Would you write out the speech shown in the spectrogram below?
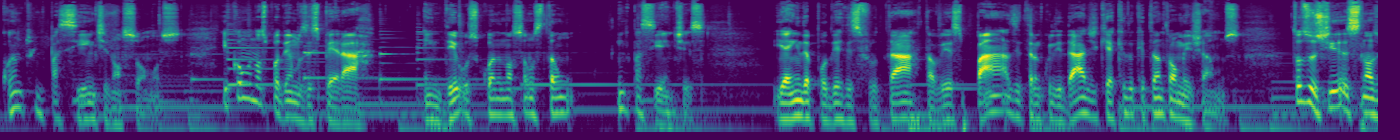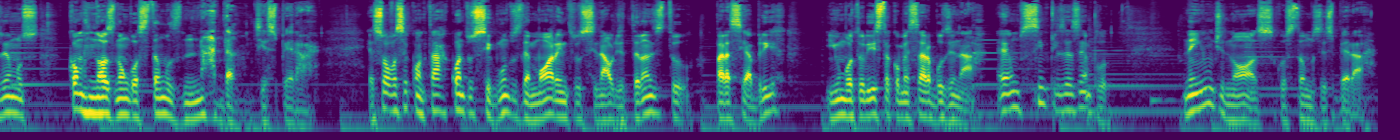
quanto impaciente nós somos e como nós podemos esperar em Deus quando nós somos tão impacientes e ainda poder desfrutar, talvez, paz e tranquilidade, que é aquilo que tanto almejamos. Todos os dias nós vemos como nós não gostamos nada de esperar. É só você contar quantos segundos demora entre o sinal de trânsito para se abrir e um motorista começar a buzinar. É um simples exemplo. Nenhum de nós gostamos de esperar.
